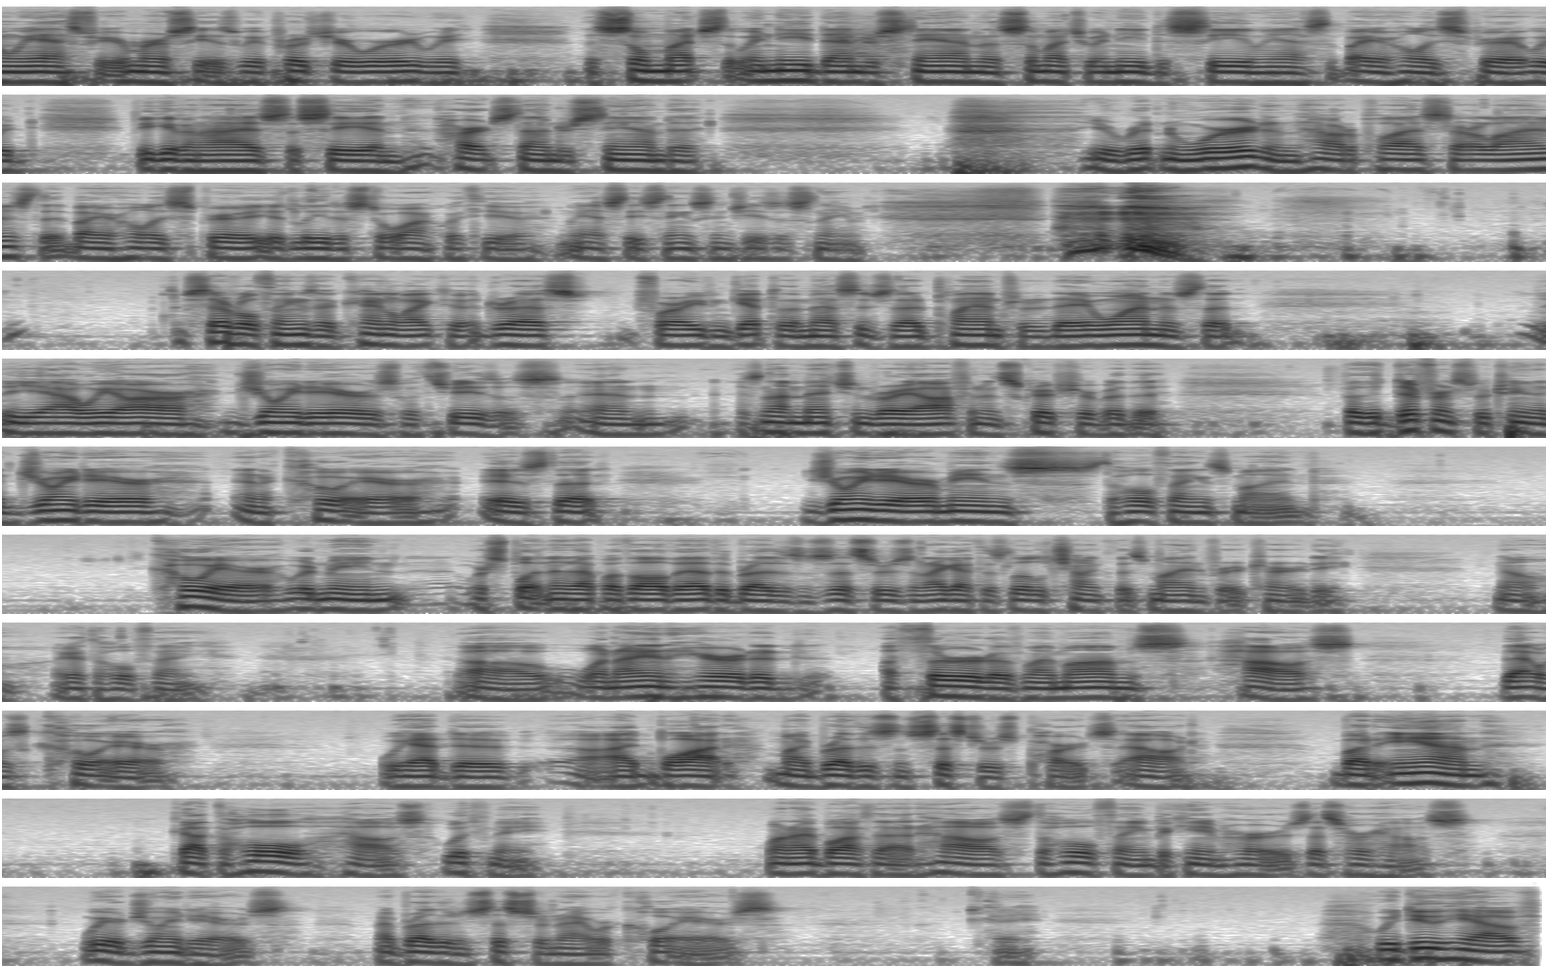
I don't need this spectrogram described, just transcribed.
And we ask for your mercy as we approach your word. We, there's so much that we need to understand, there's so much we need to see. And we ask that by your Holy Spirit we'd be given eyes to see and hearts to understand uh, your written word and how it applies to our lives, that by your Holy Spirit you'd lead us to walk with you. We ask these things in Jesus' name. Several things I'd kind of like to address before I even get to the message that I'd planned for today. One is that yeah, we are joint heirs with Jesus, and it's not mentioned very often in Scripture, but the but the difference between a joint heir and a co-heir is that joint heir means the whole thing's mine. Co-heir would mean we're splitting it up with all the other brothers and sisters, and I got this little chunk that's mine for eternity. No, I got the whole thing. Uh, when I inherited a third of my mom's house that was co-heir. We had to. Uh, I bought my brothers and sisters' parts out, but Anne got the whole house with me. When I bought that house, the whole thing became hers. That's her house. We are joint heirs. My brother and sister and I were co-heirs. Okay. We do have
